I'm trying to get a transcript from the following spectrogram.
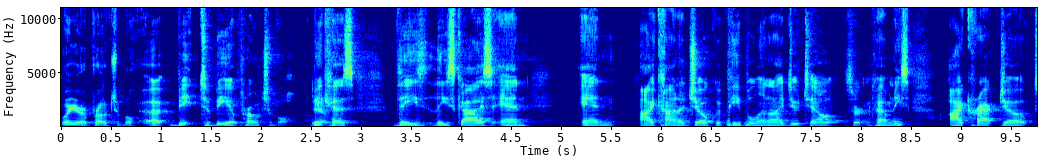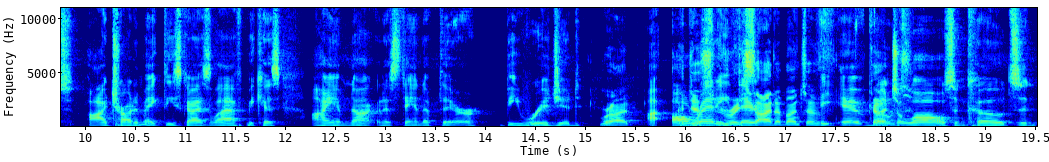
Well, you're approachable. uh, be, to be approachable because these these guys and and I kind of joke with people and I do tell certain companies I crack jokes. I try to make these guys laugh because I am not going to stand up there be rigid. Right. I, And already just recite a bunch of a codes. bunch of laws and codes and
